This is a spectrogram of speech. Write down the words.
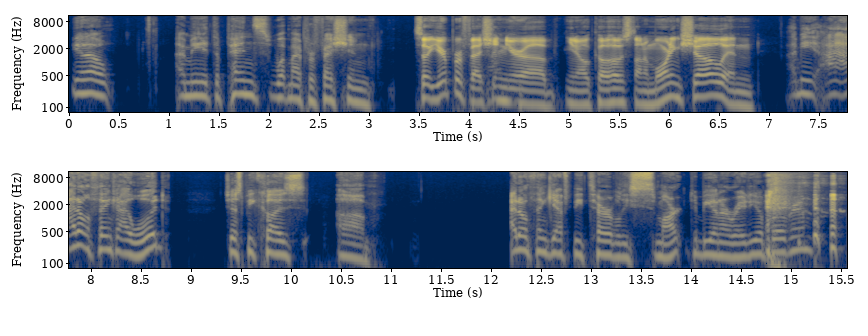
You know, I mean, it depends what my profession. So your profession, you're a you know co-host on a morning show, and I mean, I, I don't think I would, just because um, I don't think you have to be terribly smart to be on a radio program.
